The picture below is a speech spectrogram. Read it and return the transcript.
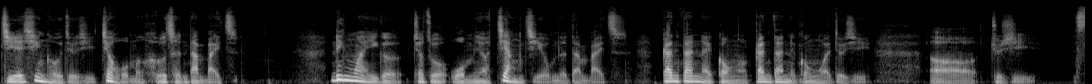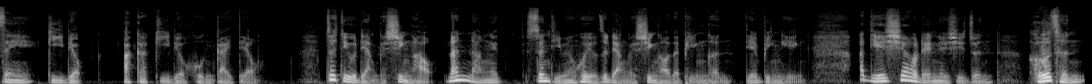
解信号就是叫我们合成蛋白质，另外一个叫做我们要降解我们的蛋白质。简单来讲哦，简单的讲话就是，呃，就是生肌肉啊，甲肌肉分解掉，这就有两个信号。男人的身体里面会有这两个信号在平衡，叠平衡。啊，叠少年的时阵，合成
